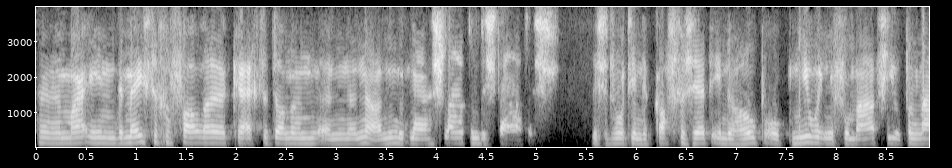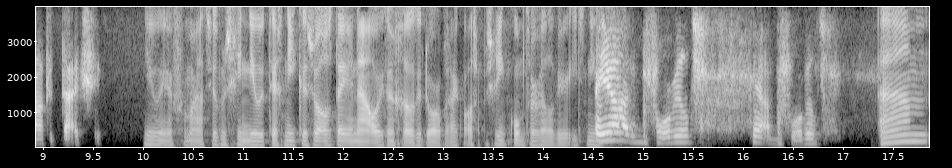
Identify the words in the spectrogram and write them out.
Uh, maar in de meeste gevallen krijgt het dan een, een, nou, noem het maar een slapende status. Dus het wordt in de kast gezet in de hoop op nieuwe informatie op een later tijdstip. Nieuwe informatie of misschien nieuwe technieken zoals DNA ooit een grote doorbraak was. Misschien komt er wel weer iets nieuws. Ja, bijvoorbeeld. Ja, bijvoorbeeld. Um,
